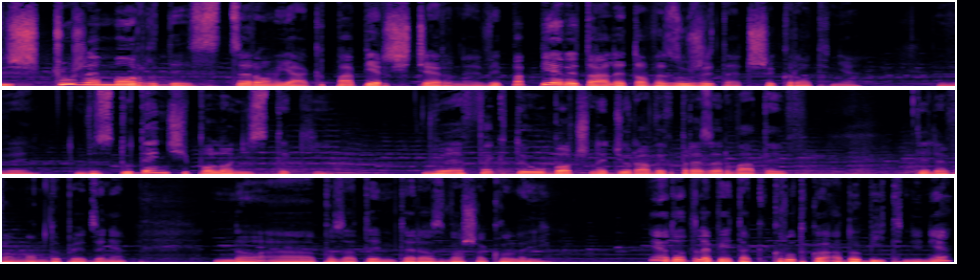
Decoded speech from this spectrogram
Wy szczurze mordy z cerą jak papier ścierny, wy papiery toaletowe zużyte trzykrotnie, wy, wy studenci polonistyki, wy efekty uboczne dziurawych prezerwatyw. Tyle wam mam do powiedzenia. No a poza tym teraz wasza kolej. Nie, to lepiej tak krótko, a dobitnie, nie?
